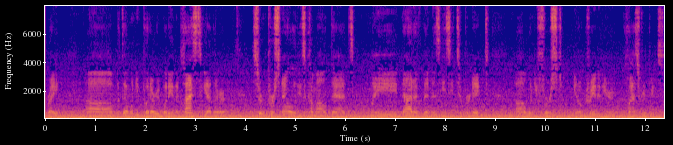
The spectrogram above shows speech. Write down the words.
right? Uh, but then when you put everybody in a class together, certain personalities come out that may not have been as easy to predict uh, when you first you know created your class groupings.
